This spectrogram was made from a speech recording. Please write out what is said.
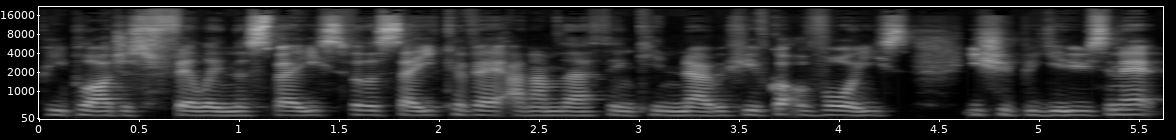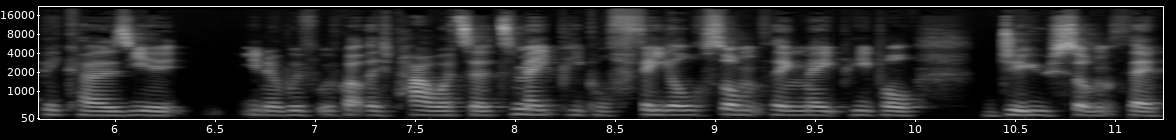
people are just filling the space for the sake of it, and I'm there thinking, no, if you've got a voice, you should be using it because you you know we've we've got this power to to make people feel something, make people do something,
